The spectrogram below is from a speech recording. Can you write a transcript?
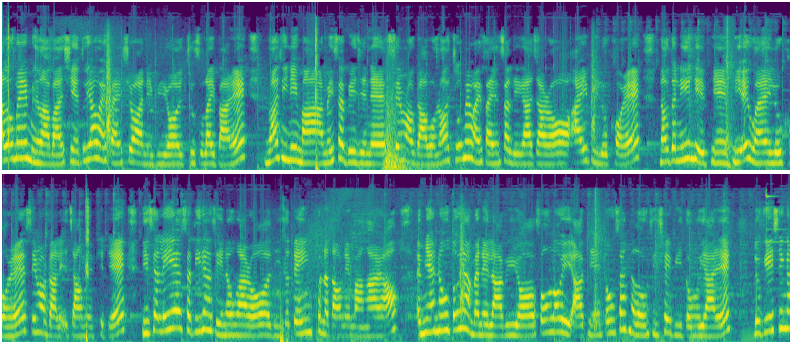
အားလုံးပဲမင်္ဂလာပါရှင်သူရ Wi-Fi shop ကနေပြီးတော့ကြိုဆိုလိုက်ပါတယ်ညီမဒီနေ့မှာမိတ်ဆက်ပေးခြင်းတဲ့ SIM router ပေါ့နော်ကျိုးမဲ Wi-Fi ဆက်လေးကကြတော့ IP လို့ခေါ်တယ်နောက်တနည်းအနေဖြင့် B818 လို့ခေါ်တဲ့ SIM router လေးအကြောင်းပဲဖြစ်တယ်ဒီဆက်လေးရဲ့စက်တီးတန်စီနှုန်းကတော့ဒီ3,9000နဲ့မှ9000အမြန်နှုန်း300မန်းနဲ့လာပြီးတော့ဖုန်းလုံးရအားဖြင့်32လုံးစီချိတ်ပြီးသုံးလို့ရတယ် location က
